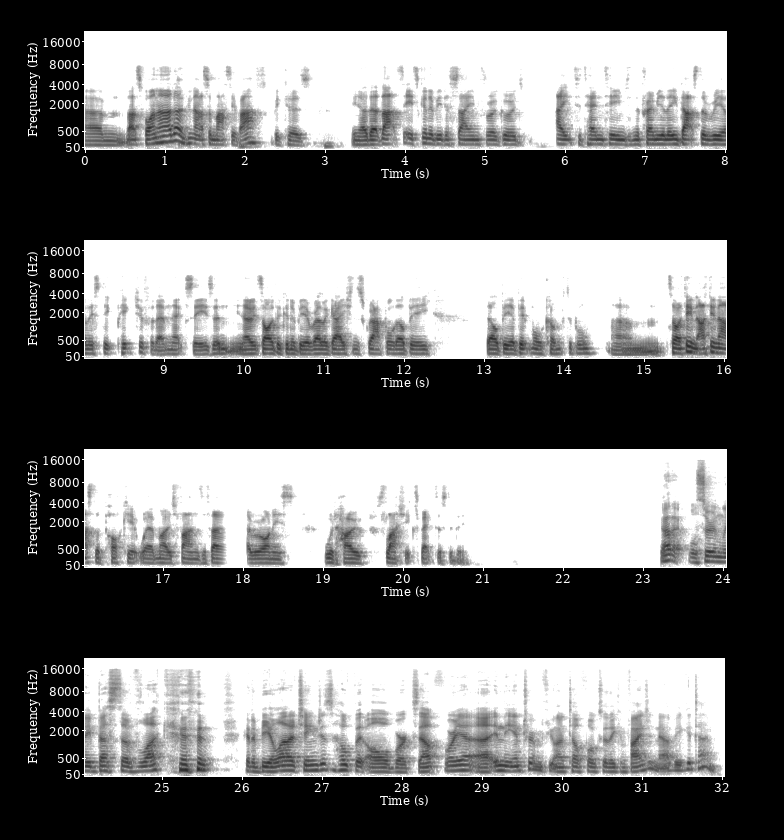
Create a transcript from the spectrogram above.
um, that's fine. And I don't think that's a massive ask because you know that that's it's going to be the same for a good eight to ten teams in the Premier League. That's the realistic picture for them next season. You know, it's either going to be a relegation scrap or they'll be they'll be a bit more comfortable. Um, so I think I think that's the pocket where most fans, if they were honest, would hope slash expect us to be. Got it. Well, certainly best of luck. Going to be a lot of changes. Hope it all works out for you. Uh, in the interim, if you want to tell folks where they can find you, now would be a good time.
